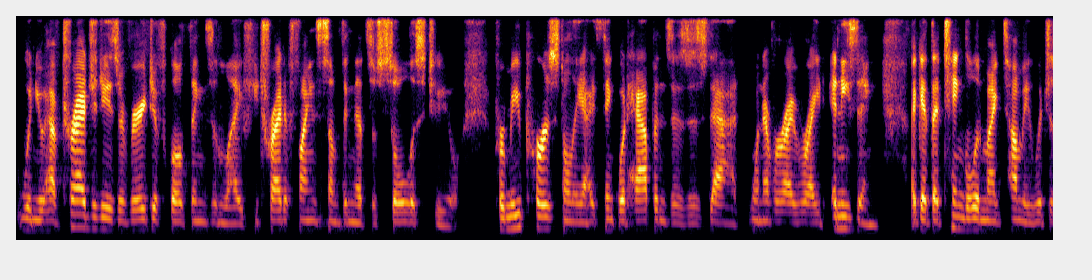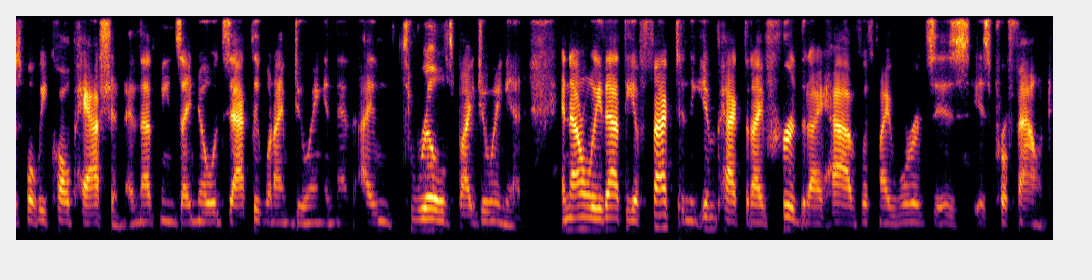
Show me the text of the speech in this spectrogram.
when you have tragedies or very difficult things in life, you try to find something that's of solace to you. For me personally, I think what happens is is that whenever I write anything, I get that tingle in my tummy, which is what we call passion, and that means I know exactly what I'm doing and that I'm thrilled by doing it. And not only that, the effect and the impact that I've heard that I have with my words is is profound.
